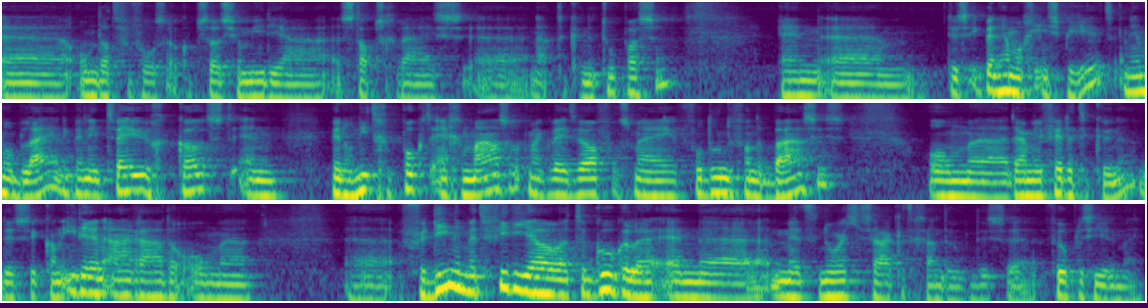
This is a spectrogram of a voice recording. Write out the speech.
uh, om dat vervolgens ook op social media stapsgewijs uh, nou, te kunnen toepassen. En uh, dus ik ben helemaal geïnspireerd en helemaal blij. En ik ben in twee uur gecoacht en ben nog niet gepokt en gemazeld. Maar ik weet wel volgens mij voldoende van de basis om daarmee verder te kunnen. Dus ik kan iedereen aanraden om verdienen met video te googlen en met Noortje zaken te gaan doen. Dus veel plezier ermee.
